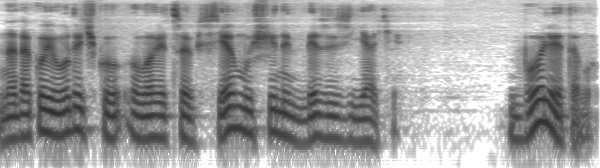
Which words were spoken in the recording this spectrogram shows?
На такую удочку ловятся все мужчины без изъятия. Более того,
